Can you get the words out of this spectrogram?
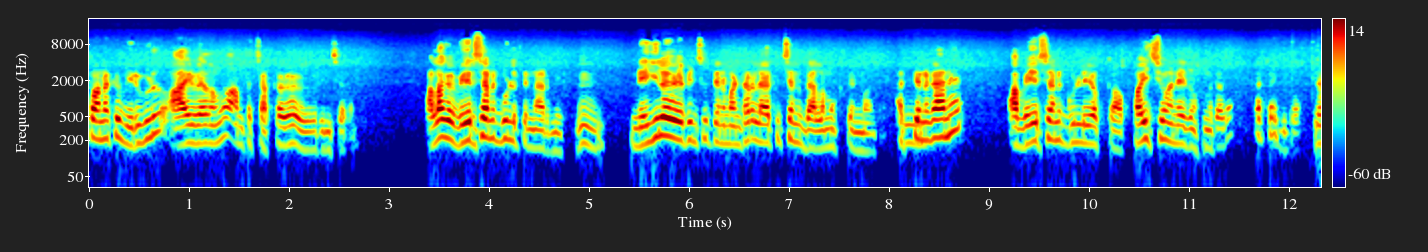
తొనకి విరుగుడు ఆయుర్వేదంలో అంత చక్కగా వివరించారు. అలాగే వేరుశెనగ గుళ్ళు తిన్నారు మీరు. నెయ్యిలో వేపించుకు తినమంటారు? లేకపోతే చిన్న బెల్లం ముక్క తినమంటారు? అది. తినగానే ఆ వేరుశెనగ గుళ్ళు యొక్క పైచ్యం అనేది ఉంటుంది కదా అది తగ్గిపోతుంది.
